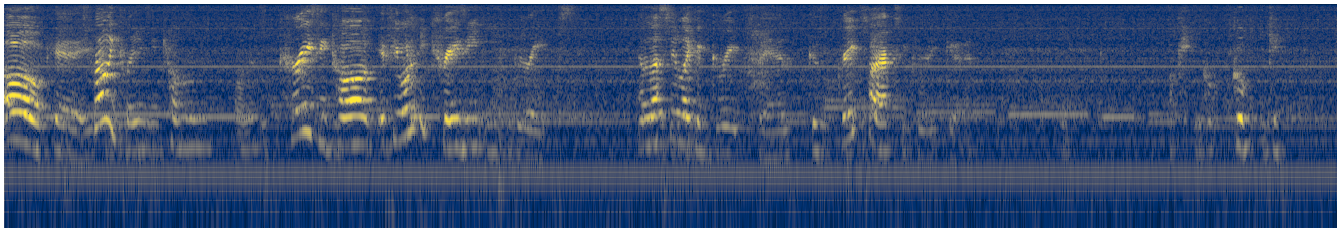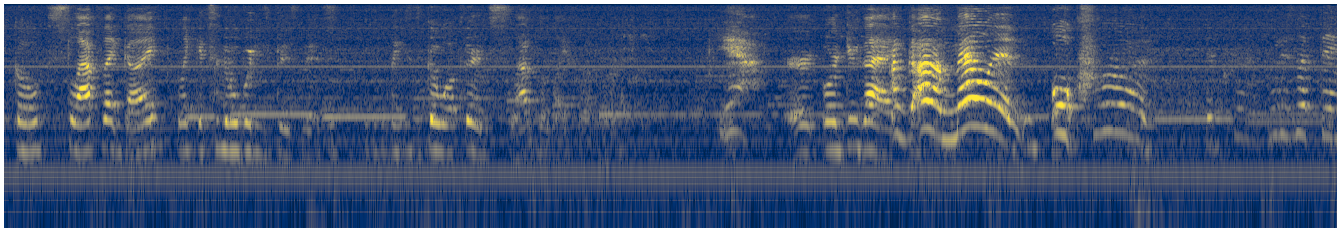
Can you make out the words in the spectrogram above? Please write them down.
Oh, okay. It's probably Crazy Kong. honestly. Crazy Kong. If you want to be crazy, eat grapes. Unless you're like a grape fan, because grapes are actually pretty good. Okay, go, go, okay, go slap that guy like it's nobody's business. Like just go up there and slap the life out of him, Yeah. or or do that. I've got a melon. Oh crud! What is that thing?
